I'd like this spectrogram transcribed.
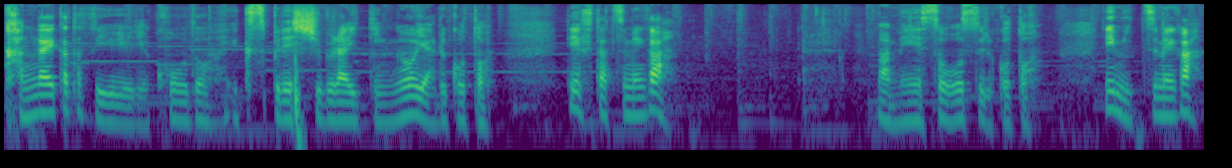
考え方というよりは行動エクスプレッシブライティングをやること。で2つ目が、まあ、瞑想をすることで3つ目が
